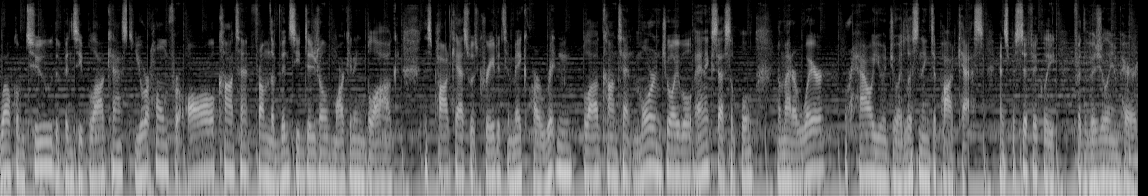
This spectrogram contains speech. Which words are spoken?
Welcome to the Vinci Blogcast, your home for all content from the Vinci Digital Marketing blog. This podcast was created to make our written blog content more enjoyable and accessible no matter where or how you enjoy listening to podcasts, and specifically for the visually impaired.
